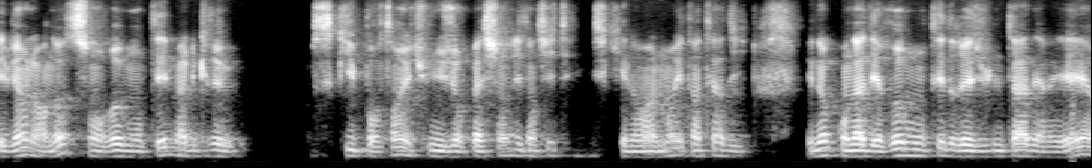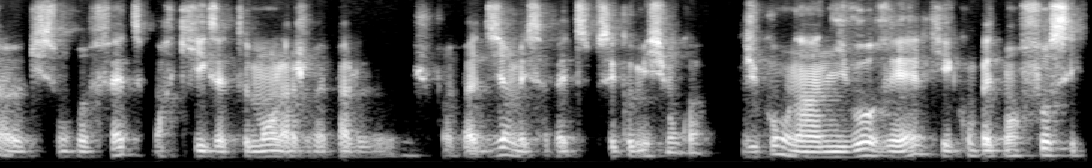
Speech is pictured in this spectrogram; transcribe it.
Eh bien, leurs notes sont remontées malgré eux ce qui pourtant est une usurpation d'identité, ce qui normalement est interdit. Et donc, on a des remontées de résultats derrière euh, qui sont refaites par qui exactement, là, je ne pourrais pas le dire, mais ça va être ces commissions. Quoi. Du coup, on a un niveau réel qui est complètement faussé.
